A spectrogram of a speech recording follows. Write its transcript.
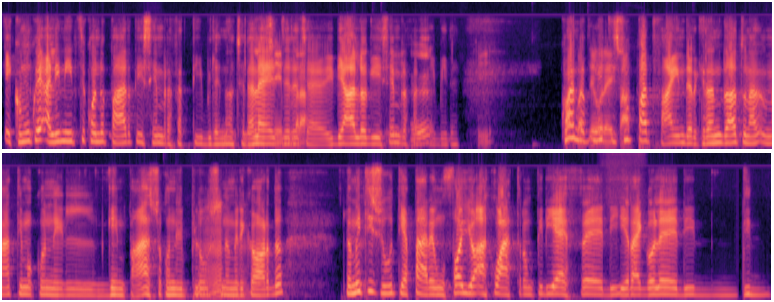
e comunque all'inizio quando parti sembra fattibile, no? c'è da leggere, c'è i dialoghi, sembra eh, fattibile. Sì. Quando metti su Pathfinder, che l'hanno dato un, un, attimo con il Game Pass o con il Plus, uh-huh. non mi ricordo, lo metti su, ti appare un foglio A4, un PDF di regole, di, di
